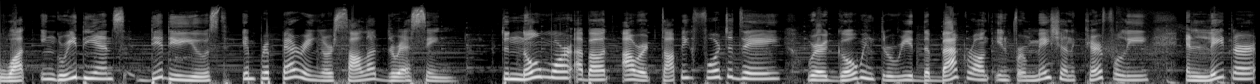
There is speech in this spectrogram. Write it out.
what ingredients did you use in preparing your salad dressing? To know more about our topic for today, we're going to read the background information carefully and later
